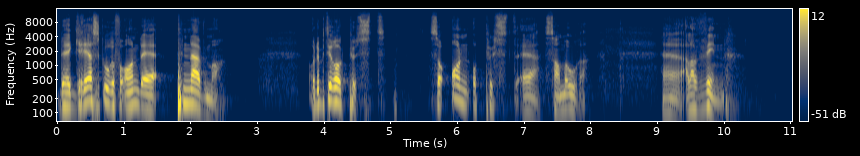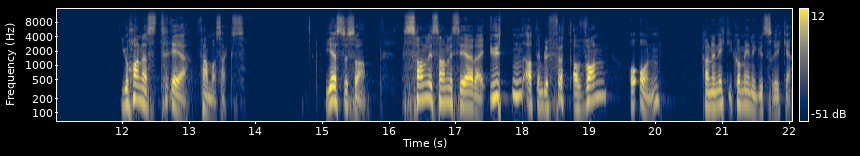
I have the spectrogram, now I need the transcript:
det greske ordet for ånd, det er pneuma. Og det betyr òg pust. Så ånd og pust er samme ordet. Eh, eller vind. Johannes 3, 5 og 6. Jesus sa, 'Sannelig, sannelig sier jeg deg, uten at en blir født av vann og ånd, kan en ikke komme inn i Guds rike.'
